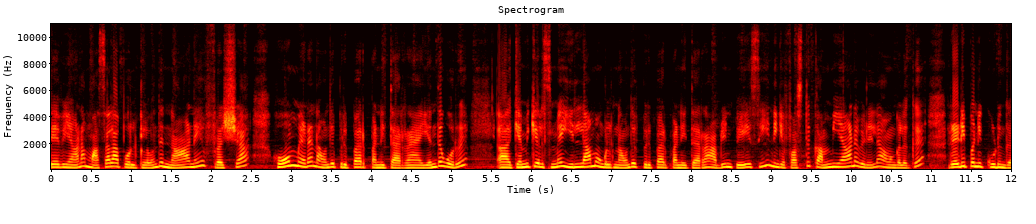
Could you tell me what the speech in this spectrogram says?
தேவையான மசாலா பொருட்களை வந்து நானே ஃப்ரெஷ்ஷாக ஹோம்மேடாக நான் வந்து ப்ரிப்பேர் பண்ணி தர்றேன். எந்த ஒரு கெமிக்கல்ஸுமே இல்லாமல் உங்களுக்கு நான் வந்து ப்ரிப்பேர் பண்ணி தர்றேன் அப்படின்னு பேசி நீங்கள் ஃபஸ்ட்டு கம்மியான விலையில் அவங்களுக்கு ரெடி பண்ணி கொடுங்க.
